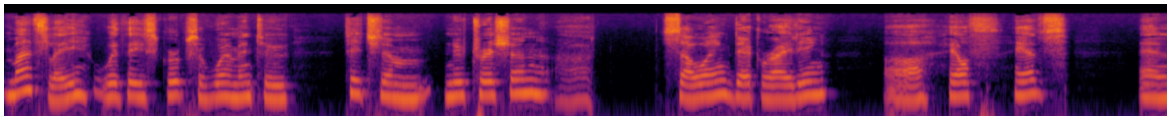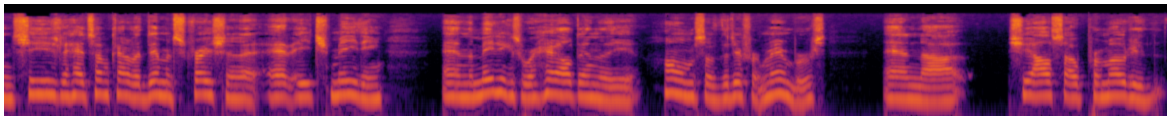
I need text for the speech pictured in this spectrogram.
monthly with these groups of women to teach them nutrition, uh, sewing, decorating, uh, health hints. And she usually had some kind of a demonstration at, at each meeting and the meetings were held in the homes of the different members. And uh, she also promoted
